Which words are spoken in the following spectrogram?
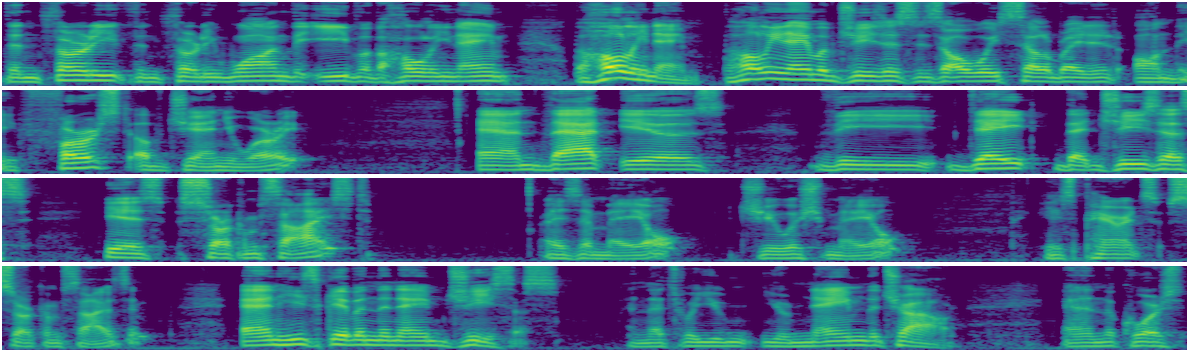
then 30th, then 31, the eve of the Holy Name. The Holy Name, the Holy Name of Jesus is always celebrated on the 1st of January. And that is the date that Jesus is circumcised as a male, Jewish male. His parents circumcise him. And he's given the name Jesus. And that's where you, you name the child. And of course,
